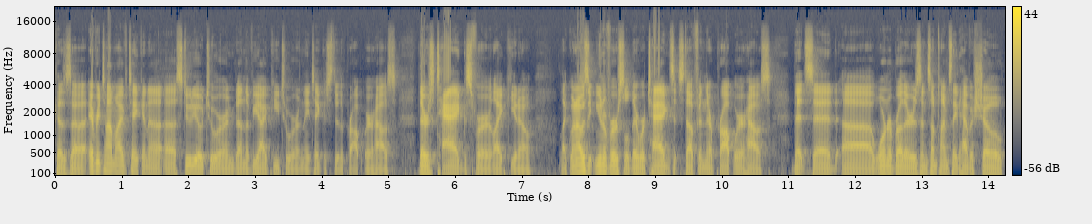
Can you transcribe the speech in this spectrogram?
because uh, every time I've taken a, a studio tour and done the VIP tour, and they take us through the prop warehouse, there's tags for like you know, like when I was at Universal, there were tags at stuff in their prop warehouse that said uh, Warner Brothers, and sometimes they'd have a show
